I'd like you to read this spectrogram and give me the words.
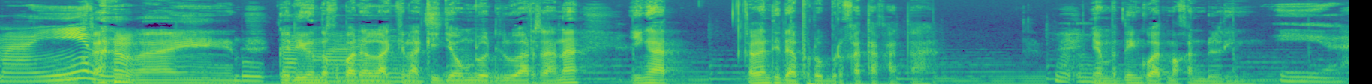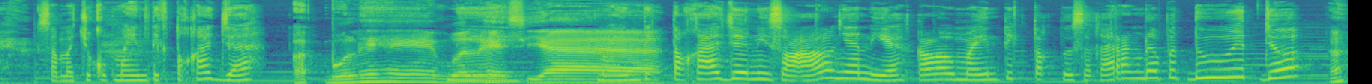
main. Bukan main. Bukan Jadi untuk kepada laki-laki jomblo di luar sana, ingat kalian tidak perlu berkata-kata. Mm-mm. Yang penting kuat makan beling. Iya, sama cukup main TikTok aja. Ah, boleh, boleh Nih, siap. Main TikTok aja nih soalnya nih ya. Kalau main TikTok tuh sekarang dapat duit, Jo. Hah?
